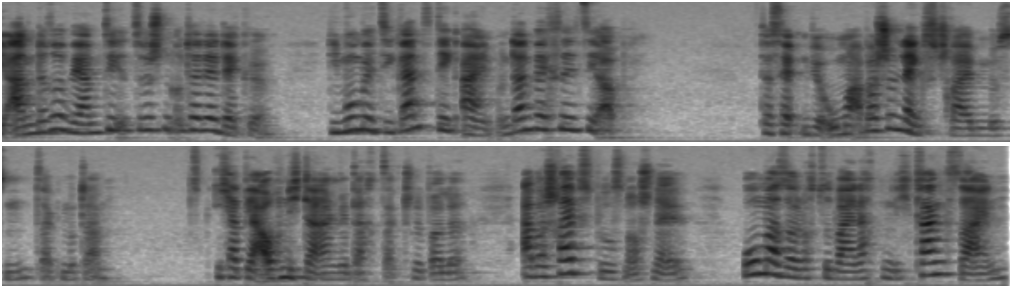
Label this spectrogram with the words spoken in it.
Die andere wärmt sie inzwischen unter der Decke. Die mummelt sie ganz dick ein und dann wechselt sie ab. Das hätten wir Oma aber schon längst schreiben müssen, sagt Mutter. Ich hab ja auch nicht daran gedacht, sagt Schnipperle. Aber schreib's bloß noch schnell. Oma soll doch zu Weihnachten nicht krank sein.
